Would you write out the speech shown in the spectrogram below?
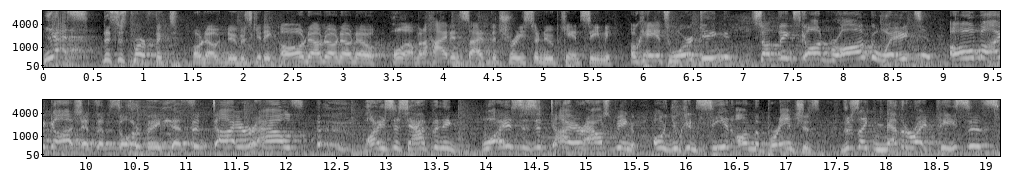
Yes, this is perfect. Oh no, Noob is getting, oh no, no, no, no. Hold on, I'm gonna hide inside of the tree so Noob can't see me. Okay, it's working. Something's gone wrong, wait. Oh Oh my gosh, it's absorbing this entire house. Why is this happening? Why is this entire house being, oh, you can see it on the branches. There's like netherite pieces.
